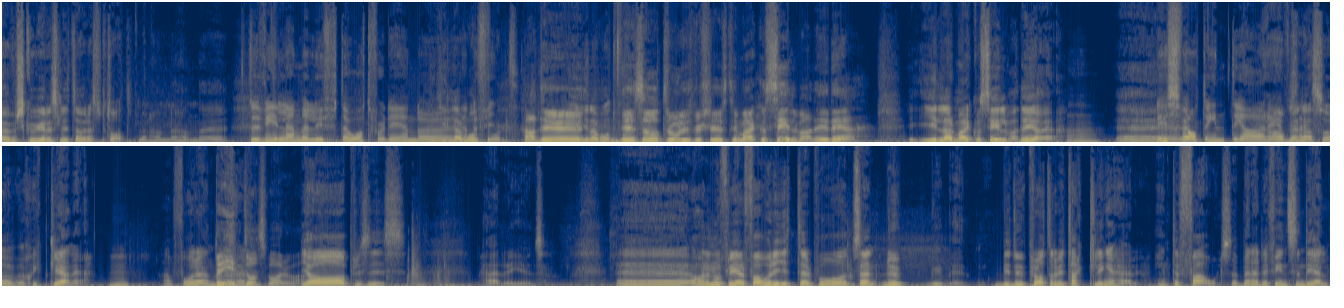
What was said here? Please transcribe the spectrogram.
överskuggades lite av resultatet men han, han eh, Du vill ändå lyfta Watford, det är ändå, Jag gillar ändå Watford. fint. Ja, Jag du, gillar Watford. du är så otroligt förtjust i Marco Silva, det är det. gillar Marco Silva, det gör jag. Mm. Eh, Det är svårt att inte göra det Ja men sig. alltså vad skicklig han är. Mm. Han får ändå Britos var det va? Ja precis. Herregud. Eh, har ni några fler favoriter på, sen nu, nu pratade vi tacklingar här, inte fouls. Jag menar det finns en del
